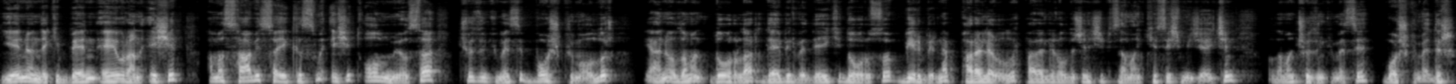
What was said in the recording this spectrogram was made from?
y'nin öndeki b'nin e'ye oranı eşit ama sabit sayı kısmı eşit olmuyorsa çözüm kümesi boş küme olur. Yani o zaman doğrular D1 ve D2 doğrusu birbirine paralel olur. Paralel olduğu için hiçbir zaman kesişmeyeceği için o zaman çözüm kümesi boş kümedir.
